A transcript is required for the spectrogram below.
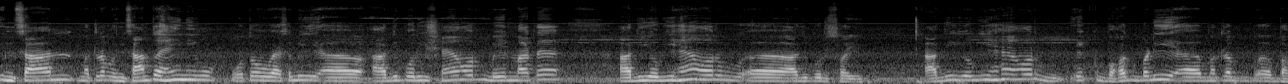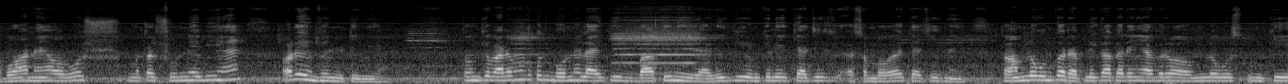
इंसान मतलब इंसान तो है ही नहीं वो। वो तो वैसे भी आदि पुरुष हैं और मेन बात है आदि योगी हैं और आदि पुरुष सॉरी आदि योगी हैं और एक बहुत बड़ी आ, मतलब भगवान हैं और वो मतलब शून्य भी हैं और इन्फिनिटी भी हैं। तो उनके बारे में तो कुछ बोलने लायक की बात ही नहीं रहेगी कि उनके लिए क्या चीज़ संभव है क्या चीज़ नहीं। तो हम लोग उनको रेप्लिका करेंगे या फिर हम लोग उस उनकी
